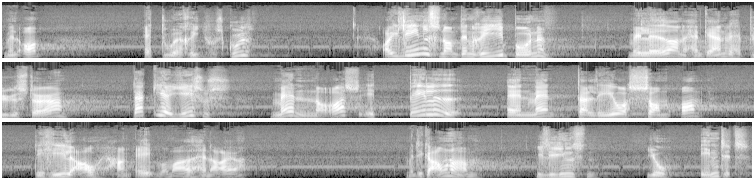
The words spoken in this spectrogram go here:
men om, at du er rig hos Gud. Og i lignelsen om den rige bonde med laderne, han gerne vil have bygget større, der giver Jesus manden og os et billede af en mand, der lever som om, Det hele afhang af, hvor meget han ejer. Men det gavner ham i lignelsen jo intet.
